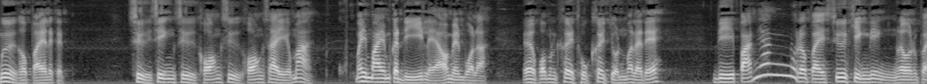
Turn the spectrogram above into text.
มือเข้าไปแล้วก็สื่อสิ่งสื่อของสื่อของใส่ออกมาไม่ไม่มันก็ดีแล้วแมนบอละ เออเพราะมันเคยถูกเคยจนมาแล้วเด้ ดีปานยังเราไปซื้อคิงนิ่งเราไป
